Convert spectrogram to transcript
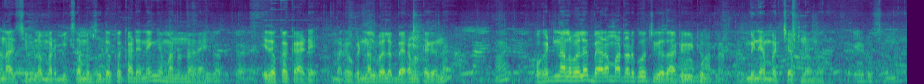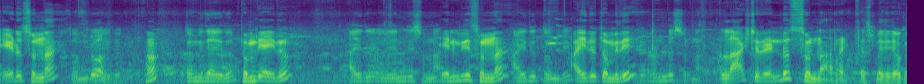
నరసింహలో. మరి మీకు సంబంధించి ఇది ఒక్క కాడేనా? ఇంకేమన్నా ఉన్నాయి? ఇది ఒక్క కాడే. మరి ఒకటి నలభైలో బేరం ఉంటుంది కదా? ఒకటి నలభైలో బేరం మాట్లాడుకోవచ్చు కదా అటు ఇటు. మీ నెంబర్ చెప్పినా మరి? ఏడు సున్నా. తొమ్మిది ఐదు? తొమ్మిది ఐదు. ఐదు. ఎనిమిది సున్నా. ఎనిమిది సున్నా. ఐదు తొమ్మిది. ఐదు తొమ్మిది. రెండు సున్నా. లాస్ట్ రెండు సున్నా. రైట్ ప్లస్ ఇది ఒక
